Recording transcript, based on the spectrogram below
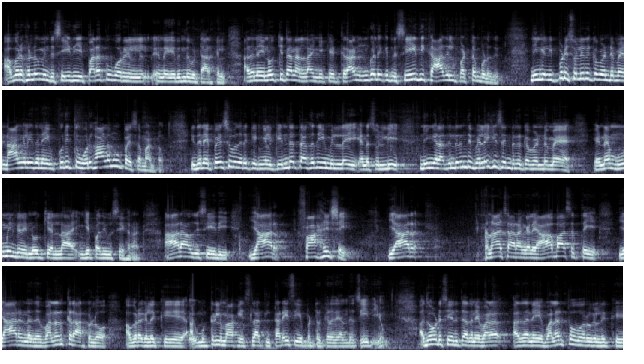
அவர்களும் இந்த செய்தியை பரப்புபவர்கள் என இருந்து விட்டார்கள். அதனை நோக்கித்தான் நல்லா இங்கே கேட்கிறான் உங்களுக்கு இந்த செய்தி காதில் பட்டும் பொழுது நீங்கள் இப்படி சொல்லியிருக்க வேண்டுமே நாங்கள் இதனை குறித்து ஒரு காலமும் பேச மாட்டோம். இதனை பேசுவதற்கு எங்களுக்கு எந்த தகுதியும் இல்லை என சொல்லி நீங்கள் அதிலிருந்து விலகி சென்றிருக்க வேண்டுமே என மூமின்களை நோக்கி அல்லா இங்கே பதிவு செய்கிறான். ஆறாவது செய்தி யார் ஃபாஹிஷை யார் அனாச்சாரங்களை ஆபாசத்தை யார் எனது வளர்க்கிறார்களோ அவர்களுக்கு முற்றிலுமாக இஸ்லாத்தில் தடை செய்யப்பட்டிருக்கிறது அந்த செய்தியும். அதோடு சேர்த்து அதனை வள அதனை வளர்ப்பவர்களுக்கு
